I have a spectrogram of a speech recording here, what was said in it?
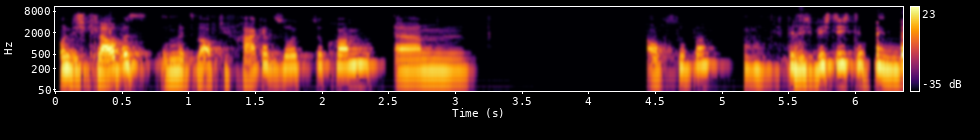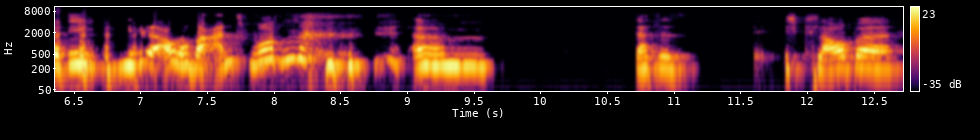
und ich glaube, es, um jetzt mal auf die Frage zurückzukommen, ähm, auch super. Finde ich wichtig, dass die, die wir auch noch beantworten. ähm, das ist, ich glaube,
